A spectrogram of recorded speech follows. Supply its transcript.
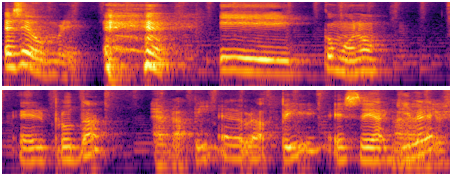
ese hombre. y, cómo no, el prota, El Brad Pitt. El Brad Pitt, ese Aquiles.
